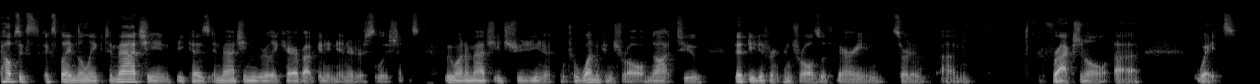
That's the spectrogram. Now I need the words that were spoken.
helps ex explain the link to matching because in matching, we really care about getting integer solutions. We want to match each unit to one control, not to 50 different controls with varying sort of um, fractional uh, weights.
